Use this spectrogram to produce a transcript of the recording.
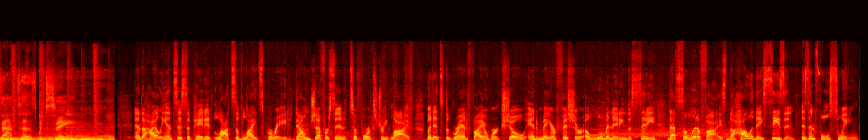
Santa's big scene and the highly anticipated Lots of Lights parade down Jefferson to 4th Street Live. But it's the grand fireworks show and Mayor Fischer illuminating the city that solidifies the holiday season is in full swing.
